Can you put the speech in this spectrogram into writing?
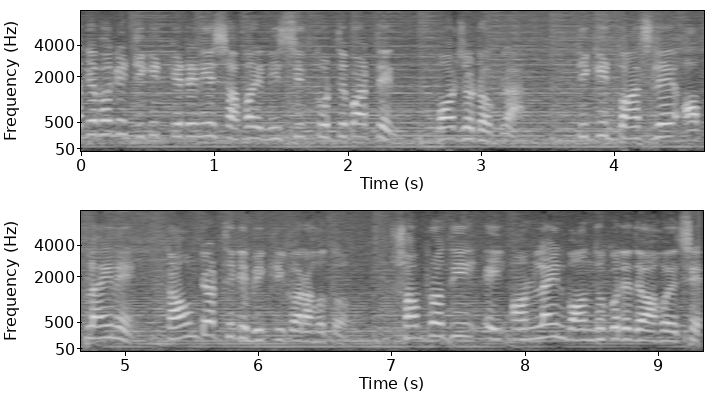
আগে ভাগে টিকিট কেটে নিয়ে সাফারি নিশ্চিত করতে পারতেন পর্যটকরা। টিকিট বাঁচলে অফলাইনে কাউন্টার থেকে বিক্রি করা হতো। সম্প্রতি এই অনলাইন বন্ধ করে দেওয়া হয়েছে।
